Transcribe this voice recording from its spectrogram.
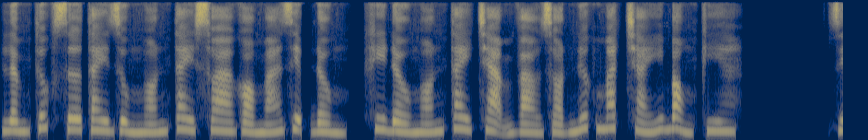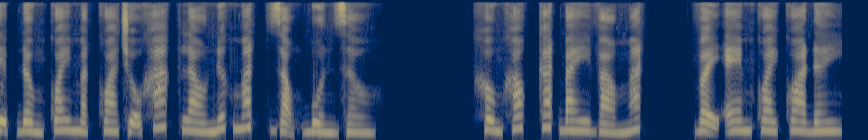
Lâm Túc giơ tay dùng ngón tay xoa gò má Diệp Đồng, khi đầu ngón tay chạm vào giọt nước mắt cháy bỏng kia. Diệp Đồng quay mặt qua chỗ khác lau nước mắt giọng buồn rầu. Không khóc cát bay vào mắt, vậy em quay qua đây.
